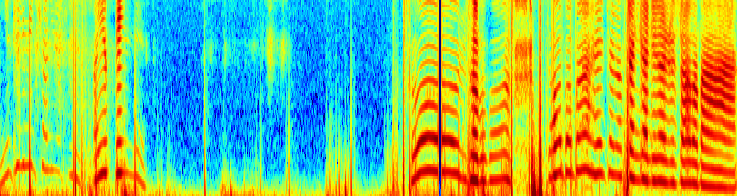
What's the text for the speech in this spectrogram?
Niye kilimi çalıyorsunuz? Ayıp değil mi? Oo, Rıza baba. Rıza baba her taraftan geldiler Rıza baba.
